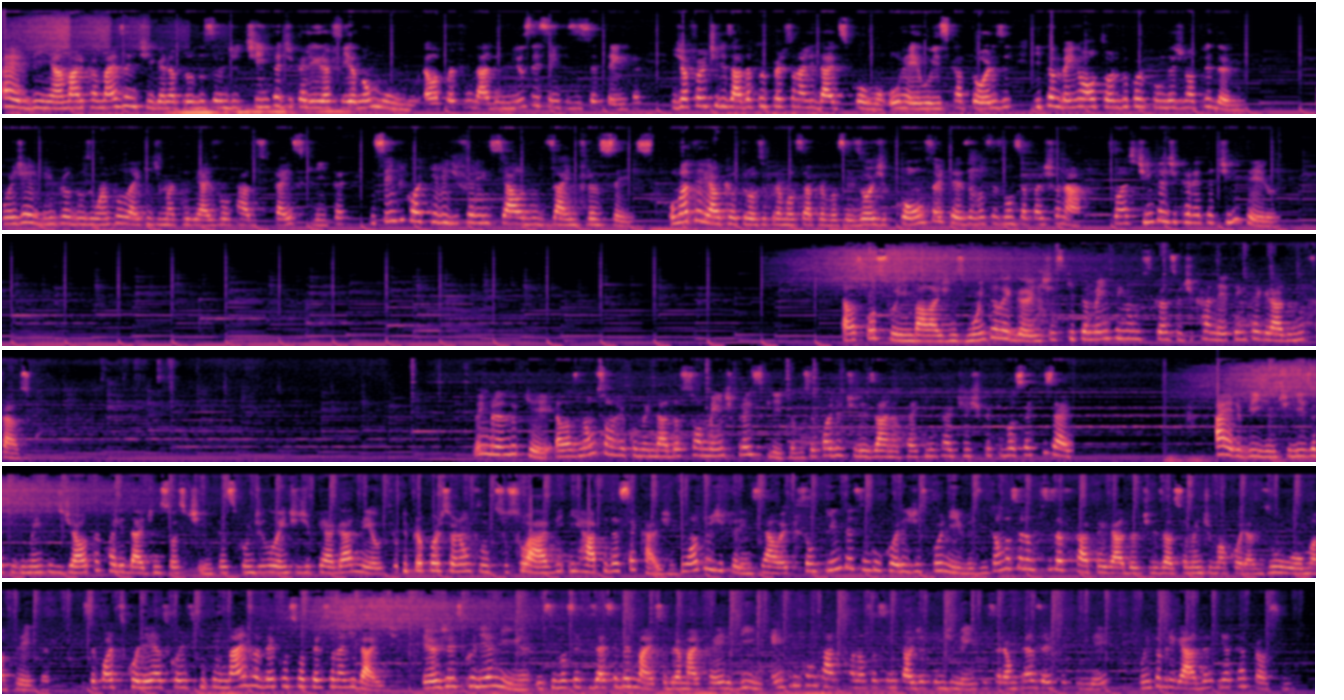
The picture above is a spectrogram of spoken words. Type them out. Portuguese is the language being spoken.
A Erbin é a marca mais antiga na produção de tinta de caligrafia no mundo. Ela foi fundada em 1670 e já foi utilizada por personalidades como o rei Luís XIV e também o autor do Corcunda de Notre Dame. Hoje a Erbin produz um amplo leque de materiais voltados para a escrita e sempre com aquele diferencial do design francês. O material que eu trouxe para mostrar para vocês hoje, com certeza vocês vão se apaixonar. São as tintas de caneta tinteiro. Elas possuem embalagens muito elegantes que também têm um descanso de caneta integrado no frasco. Lembrando que elas não são recomendadas somente para escrita, você pode utilizar na técnica artística que você quiser. A Herbig utiliza pigmentos de alta qualidade em suas tintas, com diluente de pH neutro, que proporcionam um fluxo suave e rápida secagem. Um outro diferencial é que são 35 cores disponíveis, então você não precisa ficar apegado a utilizar somente uma cor azul ou uma preta. Você pode escolher as cores que têm mais a ver com a sua personalidade. Eu já escolhi a minha, e se você quiser saber mais sobre a marca Herbin, entre em contato com a nossa central de atendimento, será um prazer te atender. Muito obrigada e até a próxima!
